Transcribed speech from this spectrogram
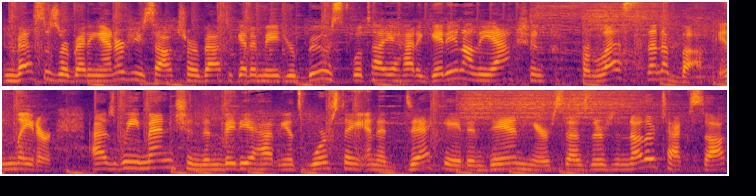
investors are betting energy stocks are about to get a major boost. We'll tell you how to get in on the action for less than a buck. And later, as we mentioned, Nvidia having its worst day in a decade, and Dan here says there's another tech stock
